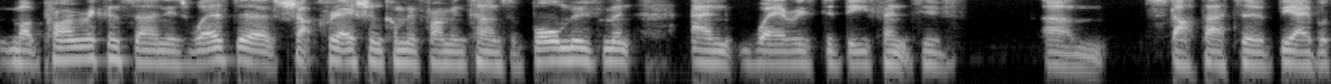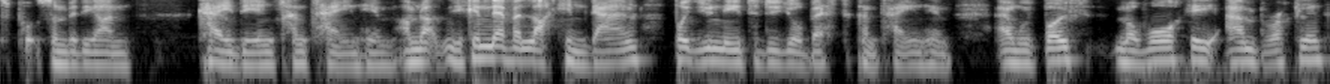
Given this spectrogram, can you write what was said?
my primary concern is where's the shot creation coming from in terms of ball movement, and where is the defensive um, stopper to be able to put somebody on KD and contain him. I'm not, you can never lock him down, but you need to do your best to contain him. And with both Milwaukee and Brooklyn,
